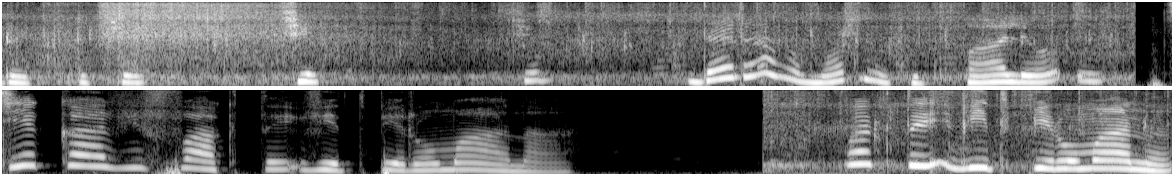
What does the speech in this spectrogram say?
Речі, чи, чи, чи дерева можна підпалювати? Цікаві факти від пірумана. Факти від пірумана.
